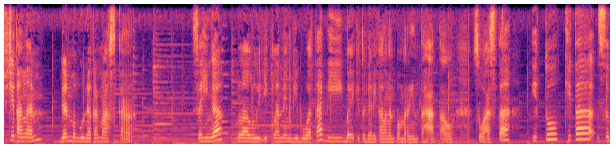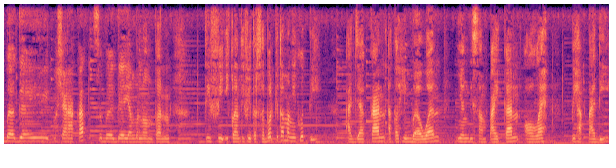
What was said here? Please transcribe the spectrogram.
cuci tangan dan menggunakan masker. Sehingga melalui iklan yang dibuat tadi baik itu dari kalangan pemerintah atau swasta itu kita sebagai masyarakat sebagai yang menonton TV iklan TV tersebut kita mengikuti ajakan atau himbauan yang disampaikan oleh pihak tadi.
